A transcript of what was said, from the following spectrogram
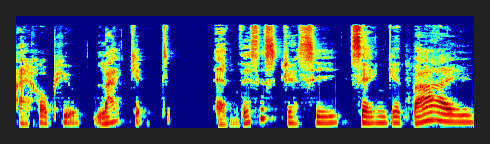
I hope you like it. And this is Jessie saying goodbye.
